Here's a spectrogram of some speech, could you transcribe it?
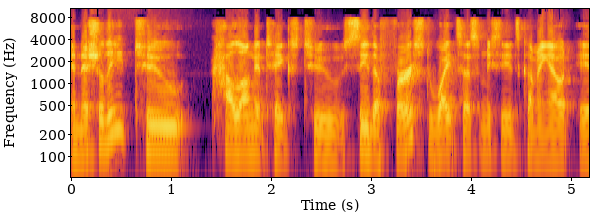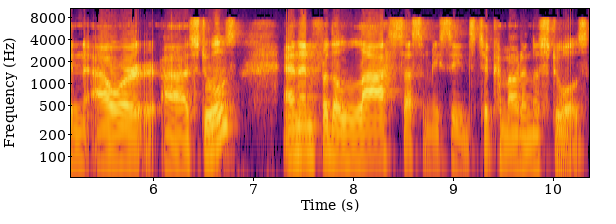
initially to how long it takes to see the first white sesame seeds coming out in our uh, stools, and then for the last sesame seeds to come out in the stools.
